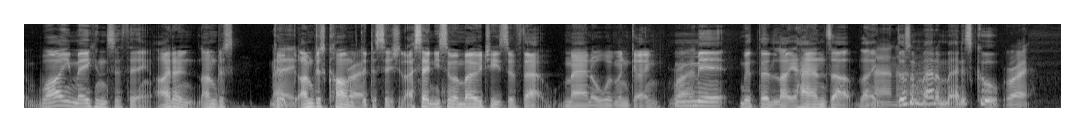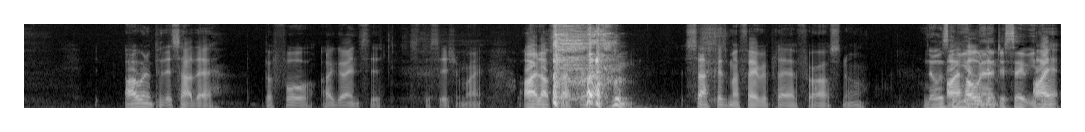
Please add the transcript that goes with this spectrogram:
Why are you making this a thing? I don't. I'm just good. Mate, I'm just calm with the decision. I sent you some emojis of that man or woman going Right. meh with the like hands up. Like Nah, nah, doesn't nah. matter, man. It's cool. Right. I want to put this out there before I go into this decision. Right. I love Saka. Saka's my favourite player for Arsenal. No one's gonna get hold mad. him. Just say what you I, think.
